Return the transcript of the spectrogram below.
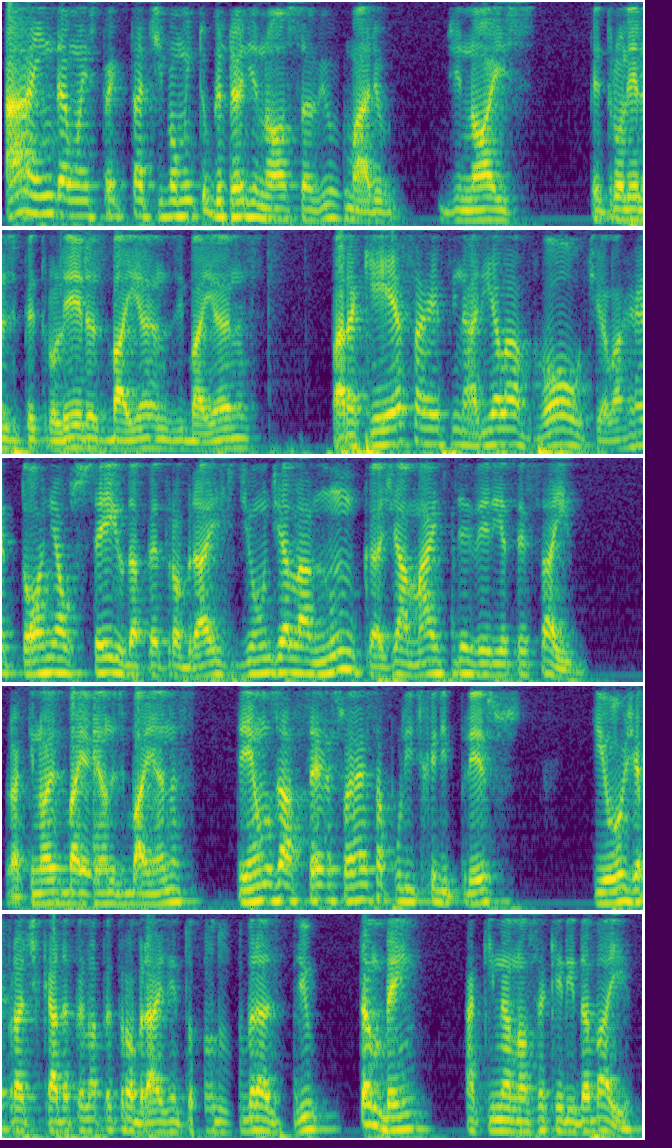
Há ainda uma expectativa muito grande nossa, viu, Mário, de nós, petroleiros e petroleiras, baianos e baianas, para que essa refinaria ela volte, ela retorne ao seio da Petrobras, de onde ela nunca, jamais deveria ter saído. Para que nós, baianos e baianas, tenhamos acesso a essa política de preços que hoje é praticada pela Petrobras em todo o Brasil, também aqui na nossa querida Bahia.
